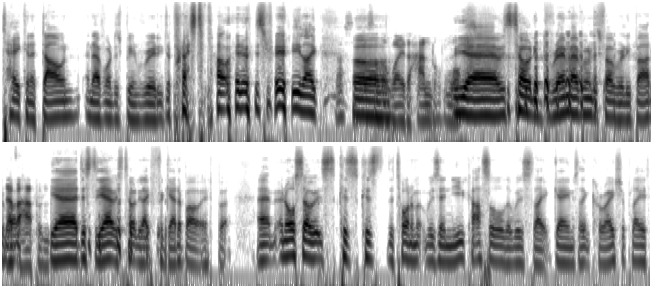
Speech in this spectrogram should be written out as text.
taking it down and everyone just being really depressed about it. It was really like that's, that's oh. way to handle loss. Yeah, it was totally grim. Everyone just felt really bad about Never it. happened. Yeah, just yeah, it was totally like forget about it. But um, and also it's because because the tournament was in Newcastle. There was like games. I think Croatia played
